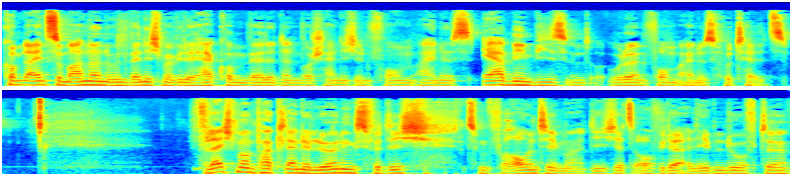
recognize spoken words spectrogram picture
kommt eins zum anderen und wenn ich mal wieder herkommen werde, dann wahrscheinlich in Form eines Airbnbs und, oder in Form eines Hotels. Vielleicht mal ein paar kleine Learnings für dich zum Frauenthema, die ich jetzt auch wieder erleben durfte.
